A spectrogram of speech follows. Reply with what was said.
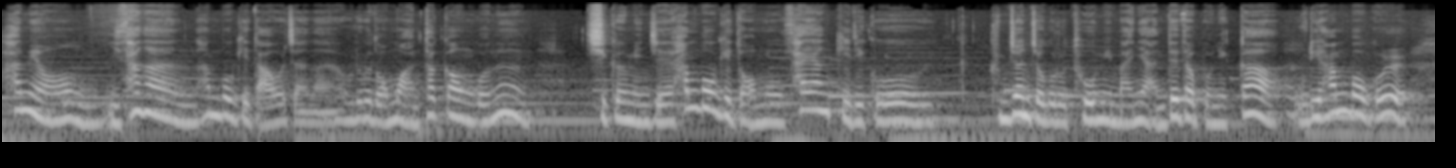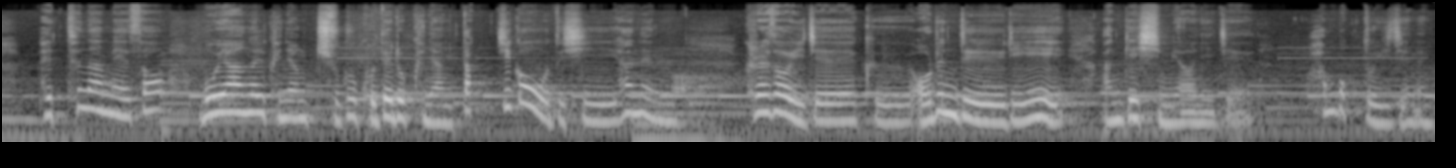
하면 이상한 한복이 나오잖아요. 그리고 너무 안타까운 거는 지금 이제 한복이 너무 사양길이고 금전적으로 도움이 많이 안 되다 보니까 우리 한복을 베트남에서 모양을 그냥 주고 그대로 그냥 딱 찍어 오듯이 하는 그래서 이제 그 어른들이 안 계시면 이제 한복도 이제는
